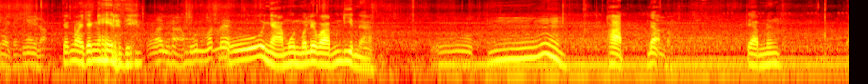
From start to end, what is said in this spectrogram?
หน่อยจักไงล่ะจักหน่อยจักไงเลยทีแต่ว่าหาบุญหมดเลยโอ้หยามุนหมดเลยว่ามันดินอะอืมอืมผาดแล้วแต้มหนึ่งไป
